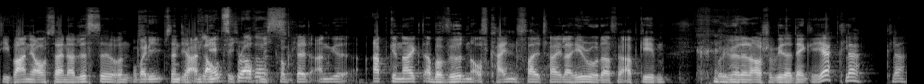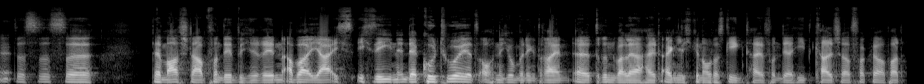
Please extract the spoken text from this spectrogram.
die waren ja auf seiner Liste und sind ja angeblich auch nicht komplett ange abgeneigt, aber würden auf keinen Fall Tyler Hero dafür abgeben. Wo ich mir dann auch schon wieder denke, ja klar, klar, das ist äh, der Maßstab, von dem wir hier reden. Aber ja, ich, ich sehe ihn in der Kultur jetzt auch nicht unbedingt rein äh, drin, weil er halt eigentlich genau das Gegenteil von der Heat Culture verkörpert.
